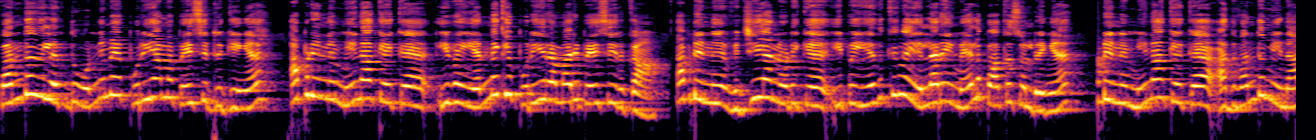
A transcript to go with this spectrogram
வந்ததுலேருந்து ஒன்றுமே புரியாமல் புரியாம பேசிட்டு இருக்கீங்க அப்படின்னு மீனா கேட்க இவன் என்னைக்கு புரியுற மாதிரி பேசியிருக்கான்? அப்படின்னு விஜயா நொடிக்க இப்போ எதுக்குங்க எல்லாரையும் மேலே பார்க்க சொல்கிறீங்க அப்படின்னு மீனா கேட்க அது வந்து மீனா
